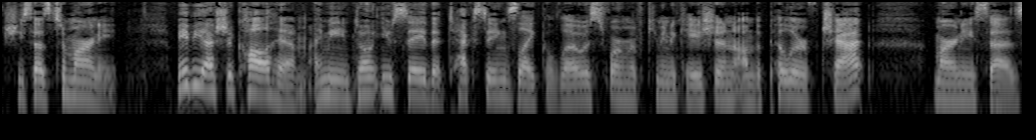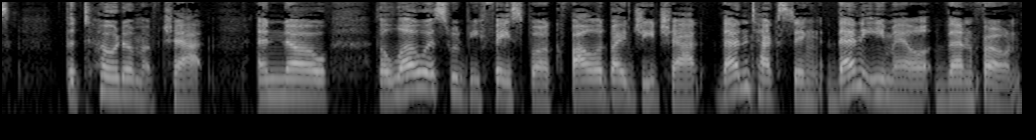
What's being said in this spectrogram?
She says to Marnie, Maybe I should call him. I mean, don't you say that texting's like the lowest form of communication on the pillar of chat? Marnie says, The totem of chat. And no, the lowest would be Facebook, followed by GChat, then texting, then email, then phone.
